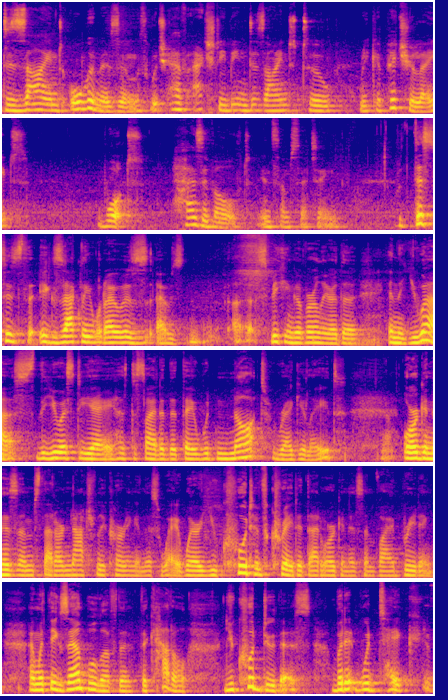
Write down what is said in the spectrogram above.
designed organisms, which have actually been designed to recapitulate what has evolved in some setting? This is exactly what I was, I was uh, speaking of earlier. The, in the US, the USDA has decided that they would not regulate yeah. organisms that are naturally occurring in this way, where you could have created that organism by breeding. And with the example of the, the cattle, you could do this, but it would take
